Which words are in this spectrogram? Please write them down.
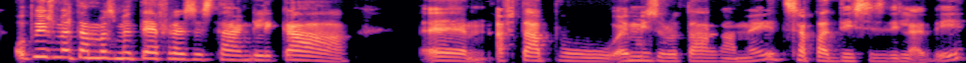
ο οποίος μετά μας μετέφραζε στα αγγλικά ε, αυτά που εμείς ρωτάγαμε, τις απαντήσεις δηλαδή.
